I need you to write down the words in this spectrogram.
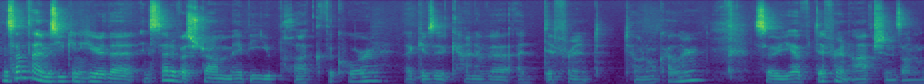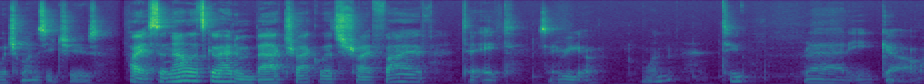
And sometimes you can hear that instead of a strum, maybe you pluck the chord. That gives it kind of a, a different tonal color. So you have different options on which ones you choose. All right, so now let's go ahead and backtrack. Let's try five to eight. So here we go. One, two, ready, go.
